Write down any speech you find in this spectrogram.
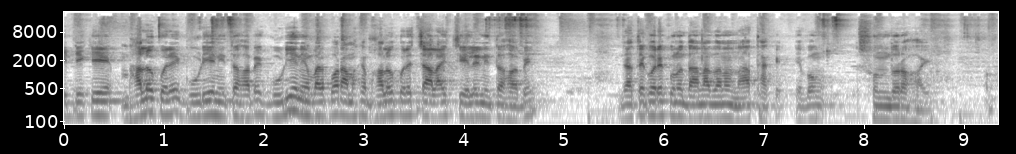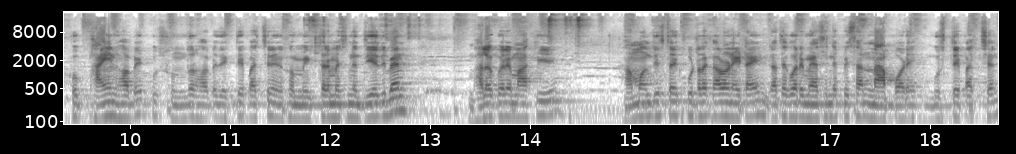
এটিকে ভালো করে গুঁড়িয়ে নিতে হবে। গুঁড়িয়ে নেবার পর আমাকে ভালো করে চালায় চেলে নিতে হবে, যাতে করে কোনো দানা দানা না থাকে এবং সুন্দর হয়। খুব ফাইন হবে, খুব সুন্দর হবে দেখতে পাচ্ছেন, এরকম মিক্সার মেশিনে দিয়ে দেবেন। ভালো করে মাখিয়ে, হামন দিস্তায় কুটার কারণ এটাই, যাতে করে মেশিনে প্রেশার না পড়ে বুঝতে পাচ্ছেন।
